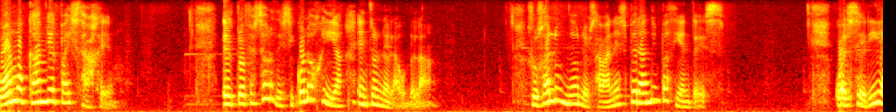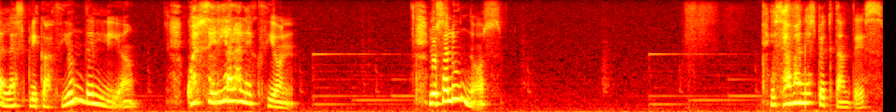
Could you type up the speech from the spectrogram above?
cómo cambia el paisaje. El profesor de psicología entró en el aula. Sus alumnos lo estaban esperando impacientes. ¿Cuál sería la explicación del día? ¿Cuál sería la lección? Los alumnos estaban expectantes.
